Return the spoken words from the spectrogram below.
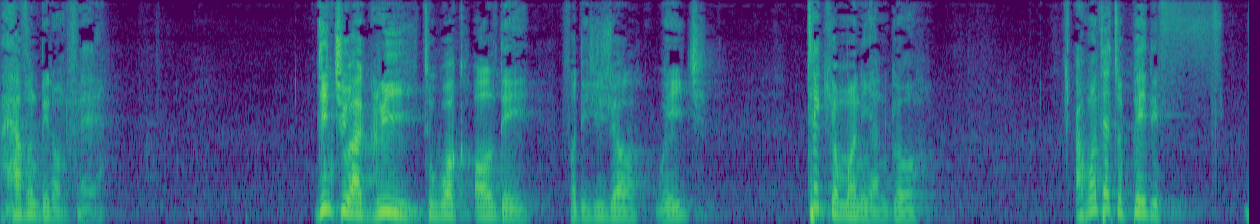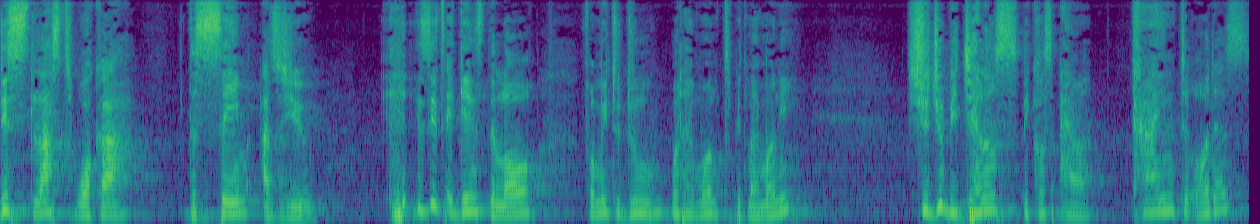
I haven't been unfair. Didn't you agree to work all day for the usual wage? take your money and go. I wanted to pay the, this last worker the same as you. Is it against the law for me to do what I want with my money? Should you be jealous because I am kind to others?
